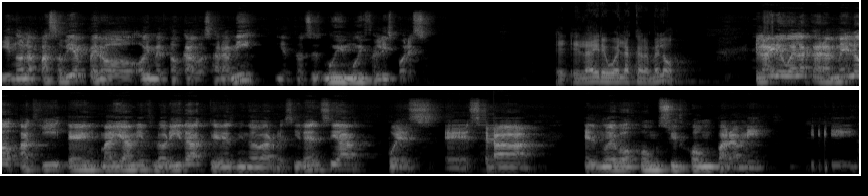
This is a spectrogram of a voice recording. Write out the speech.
y no la paso bien, pero hoy me toca gozar a mí y entonces muy, muy feliz por eso. ¿El, el aire huele a caramelo? El aire huele a caramelo aquí en Miami, Florida, que es mi nueva residencia, pues eh, será el nuevo home sweet home para mí y,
